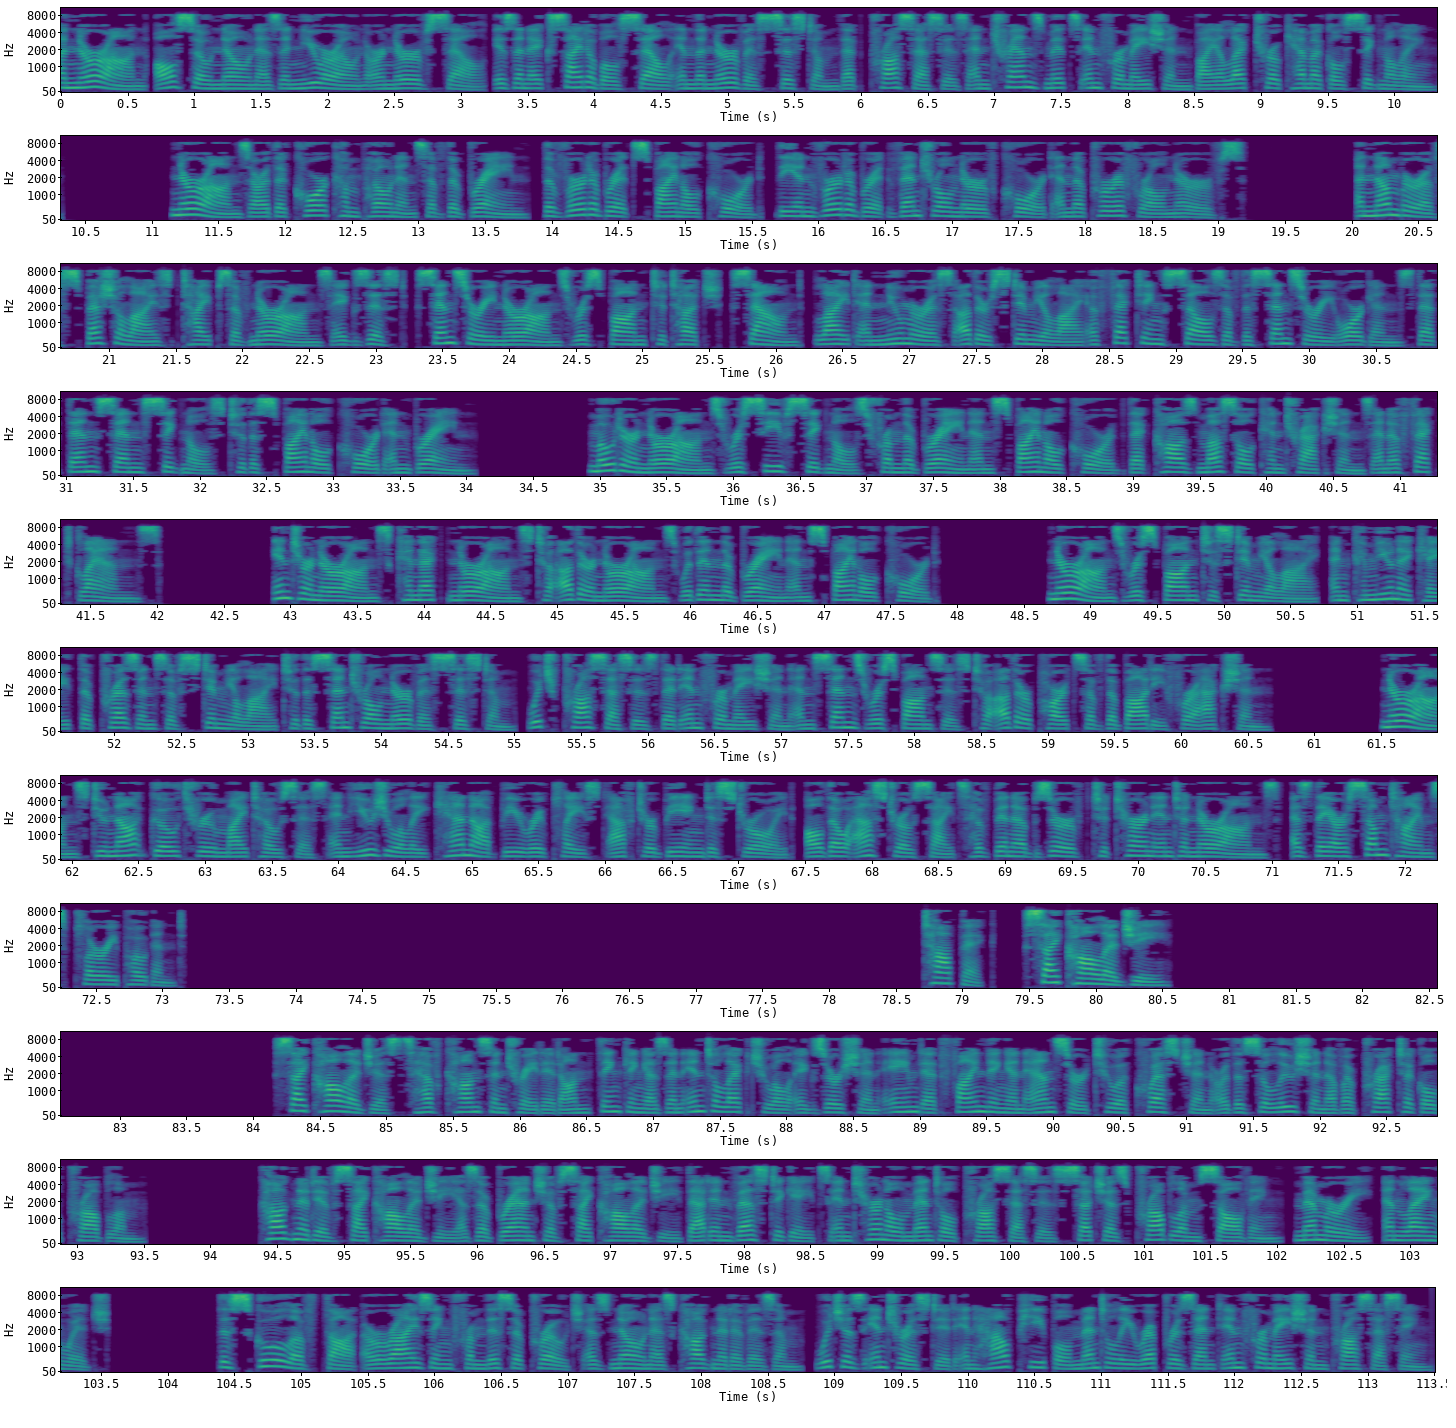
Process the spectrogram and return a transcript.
A neuron also known as a neurone or nerve cell is an excitable cell in the nervous system that processes and transmits information by electrochemical signaling. Neurons are the core components of the brain, the vertebrate spinal cord, the invertebrate ventral nerve cord and the peripheral nerves. A number of specialized types of neurons exist. Sensory neurons respond to touch, sound, light, and numerous other stimuli affecting cells of the sensory organs that then send signals to the spinal cord and brain. Motor neurons receive signals from the brain and spinal cord that cause muscle contractions and affect glands. Interneurons connect neurons to other neurons within the brain and spinal cord. Neurons respond to stimuli, and communicate the presence of stimuli to the central nervous system, which processes that information and sends responses to other parts of the body for action. Neurons do not go through mitosis and usually cannot be replaced after being destroyed, although astrocytes have been observed to turn into neurons, as they are sometimes pluripotent. Psychology. Psychologists have concentrated on thinking as an intellectual exertion aimed at finding an answer to a question or the solution of a practical problem. Cognitive psychology is a branch of psychology that investigates internal mental processes such as problem solving, memory, and language. The school of thought arising from this approach is known as cognitivism, which is interested in how people mentally represent information processing.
